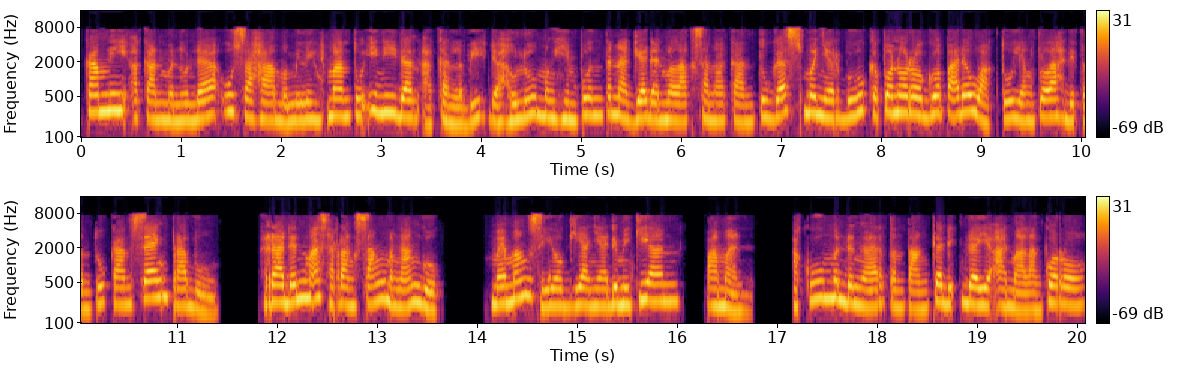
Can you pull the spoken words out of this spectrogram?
Kami akan menunda usaha memilih mantu ini dan akan lebih dahulu menghimpun tenaga dan melaksanakan tugas menyerbu ke Ponorogo pada waktu yang telah ditentukan Seng Prabu. Raden Mas Rangsang mengangguk. Memang siogianya demikian, Paman. Aku mendengar tentang kedikdayaan Malangkoro,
